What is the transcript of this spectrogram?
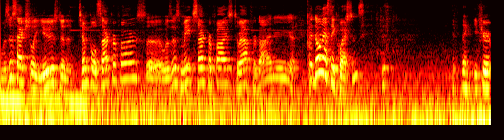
was this actually used in a temple sacrifice? Uh, was this meat sacrificed to Aphrodite?" Uh, don't ask any questions. Just, if, they, if you're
